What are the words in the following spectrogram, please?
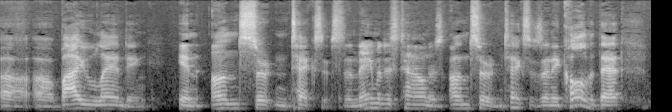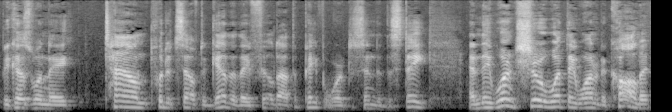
uh, uh, Bayou Landing in Uncertain, Texas. The name of this town is Uncertain, Texas, and they called it that because when the town put itself together, they filled out the paperwork to send to the state, and they weren't sure what they wanted to call it.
